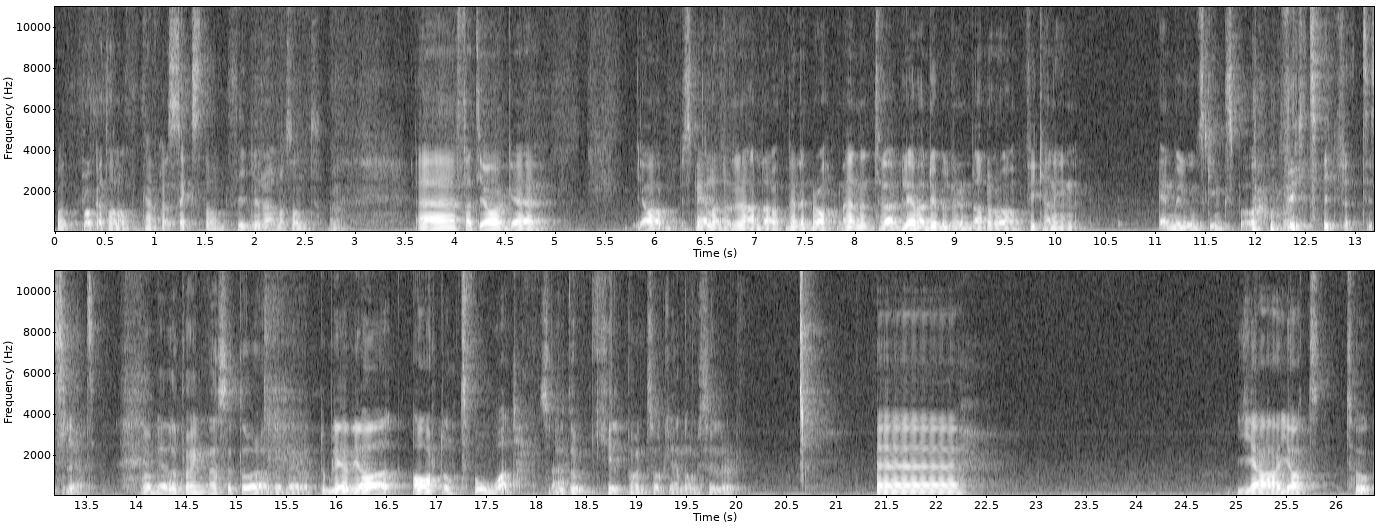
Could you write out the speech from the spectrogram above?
och plockat honom på kanske 16-4 eller något sånt. Mm. Eh, för att jag, eh, jag spelade det andra väldigt bra. Men tyvärr blev jag dubbelrundad och då fick han in en miljon skinks på fiktivet till slut. Vad blev det poängmässigt då? då? Det blev, Då blev jag 18-2. så du tog killpoints och en auxiliary? Eh, ja, jag tog...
